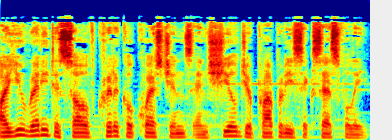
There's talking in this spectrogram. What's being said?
Are you ready to solve critical questions and shield your property successfully?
